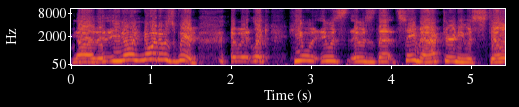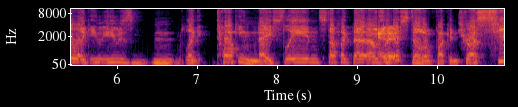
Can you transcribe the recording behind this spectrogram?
No, you know, you know what? It was weird. It was like he it was it was that same actor, and he was still like he, he was like talking nicely and stuff like that. I was And like, it- I still don't fucking trust you.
